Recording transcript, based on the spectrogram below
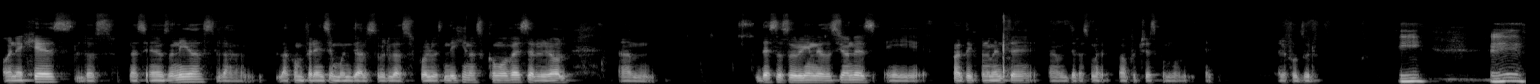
ONGs, las Naciones Unidas, la, la, Conferencia Mundial sobre los Pueblos Indígenas, cómo ves el rol de esas organizaciones y particularmente de los mapuches como en el futuro. Sí, eh,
